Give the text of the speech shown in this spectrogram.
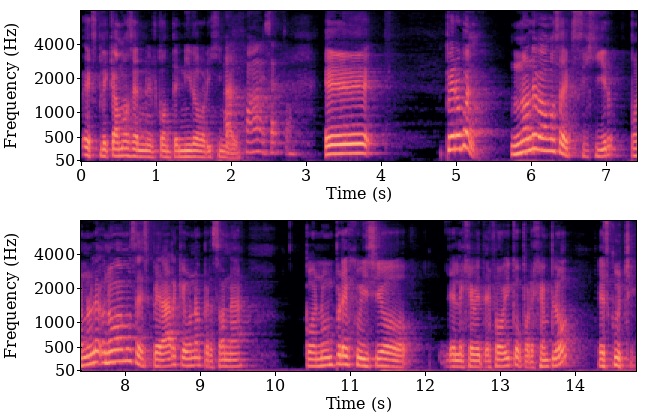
explicamos en el contenido original. Ajá, exacto. Eh, pero bueno, no le vamos a exigir o no, le- no vamos a esperar que una persona con un prejuicio LGBT-fóbico, por ejemplo, escuche.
